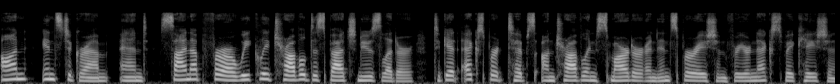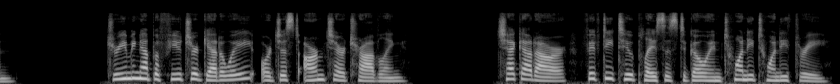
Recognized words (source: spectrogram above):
on Instagram and sign up for our weekly Travel Dispatch newsletter to get expert tips on traveling smarter and inspiration for your next vacation. Dreaming up a future getaway or just armchair traveling? Check out our 52 Places to Go in 2023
